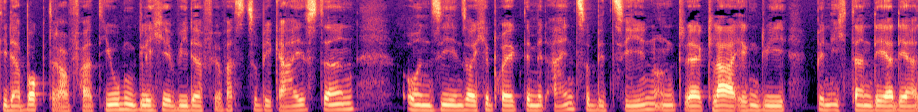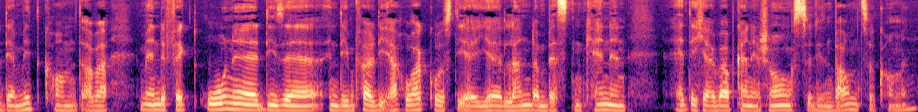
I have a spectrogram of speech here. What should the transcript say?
die da Bock drauf hat, Jugendliche wieder für was zu begeistern und sie in solche Projekte mit einzubeziehen. Und äh, klar, irgendwie bin ich dann der, der, der mitkommt. Aber im Endeffekt ohne diese, in dem Fall die Aruacos, die ja ihr Land am besten kennen, hätte ich ja überhaupt keine Chance, zu diesem Baum zu kommen.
